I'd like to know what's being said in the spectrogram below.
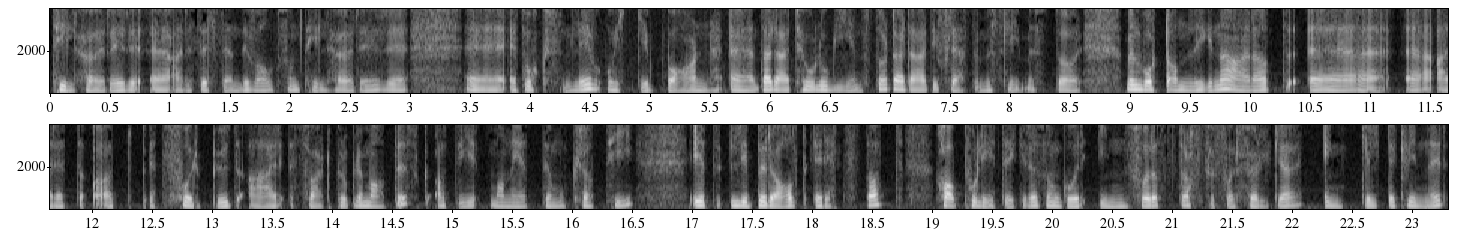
tilhører, eh, er et selvstendig valg som tilhører eh, et voksenliv, og ikke barn. Eh, det er der teologien står, det er der de fleste muslimer står. Men vårt anliggende er at, er et, at et forbud er svært problematisk. At de, man i et demokrati, i et liberalt rettsstat, har politikere som går inn for å straffe for forfølge enkelte kvinner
